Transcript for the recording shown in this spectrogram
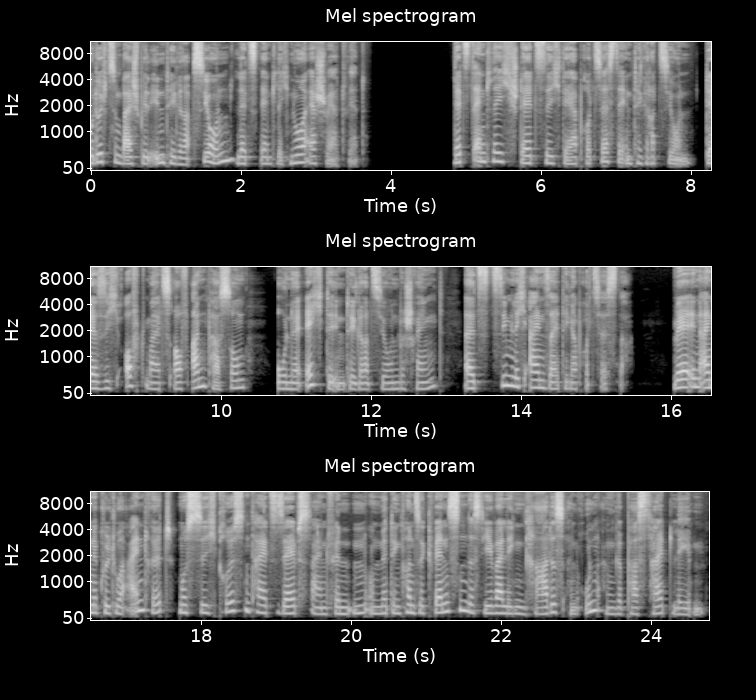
wodurch zum Beispiel Integration letztendlich nur erschwert wird. Letztendlich stellt sich der Prozess der Integration, der sich oftmals auf Anpassung ohne echte Integration beschränkt, als ziemlich einseitiger Prozess dar. Wer in eine Kultur eintritt, muss sich größtenteils selbst einfinden und mit den Konsequenzen des jeweiligen Grades an Unangepasstheit leben.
